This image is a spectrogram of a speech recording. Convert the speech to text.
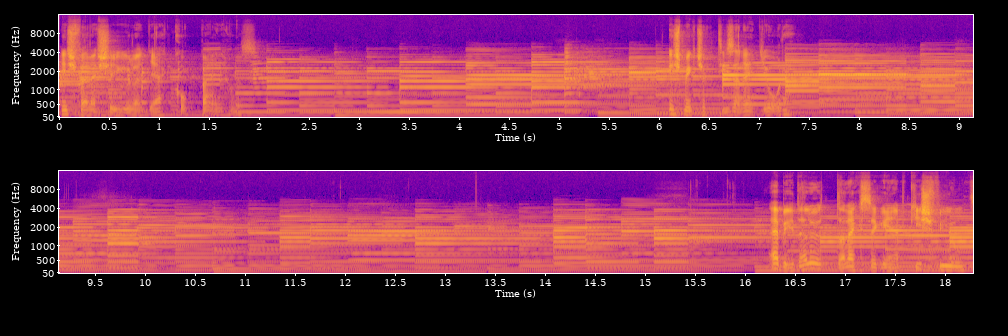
és feleségül adják koppányhoz. És még csak 11 óra. Ebéd előtt a legszegényebb kisfiút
